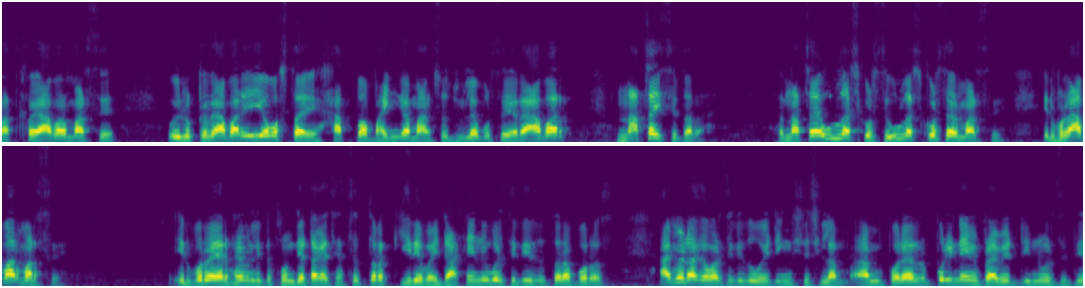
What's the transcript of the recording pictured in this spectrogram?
ভাত খাওয়াই আবার মারছে। ওই লোকটার আবার এই অবস্থায় হাত পা ভাঙ্গা মাংস ঝুলা পড়ছে, এরা আবার নাচাইছে তারা। নাচায় উল্লাস করছে উল্লাস করছে আর মারছে। এরপরে আবার মারছে। এরপরে এর ফ্যামিলিতে ফোন দিয়ে টাকা চাচ্ছে, তোরা কী রে ভাই? ঢাকা ইউনিভার্সিটিতে তোরা পড়স? আমিও ঢাকা ইউনিভার্সিটিতে ওয়েটিং লিস্টে ছিলাম। আমি পরে আর পড়িনি, আমি প্রাইভেট ইউনিভার্সিটিতে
